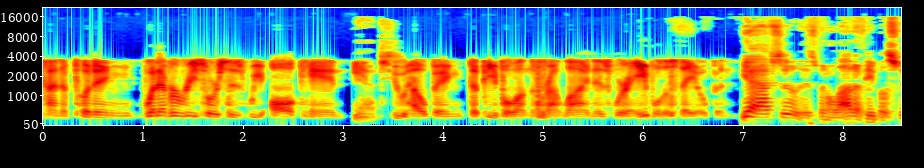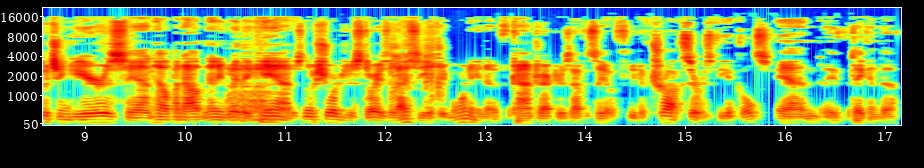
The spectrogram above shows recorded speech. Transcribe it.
kind of putting whatever resources we all can yes. into helping the people on the front line as we're able to stay open. Yeah, absolutely. There's been a lot of people switching gears and helping out in any way they can. There's no shortage of stories that I see every morning of contractors obviously have a fleet of trucks, service vehicles, and they've taken to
